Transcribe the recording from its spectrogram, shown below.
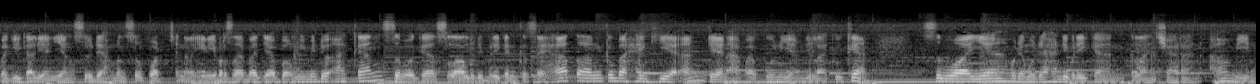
Bagi kalian yang sudah mensupport channel ini bersahabat ya Bang Mimin doakan semoga selalu diberikan kesehatan, kebahagiaan, dan apa pun yang dilakukan. Semuanya mudah-mudahan diberikan kelancaran. Amin.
